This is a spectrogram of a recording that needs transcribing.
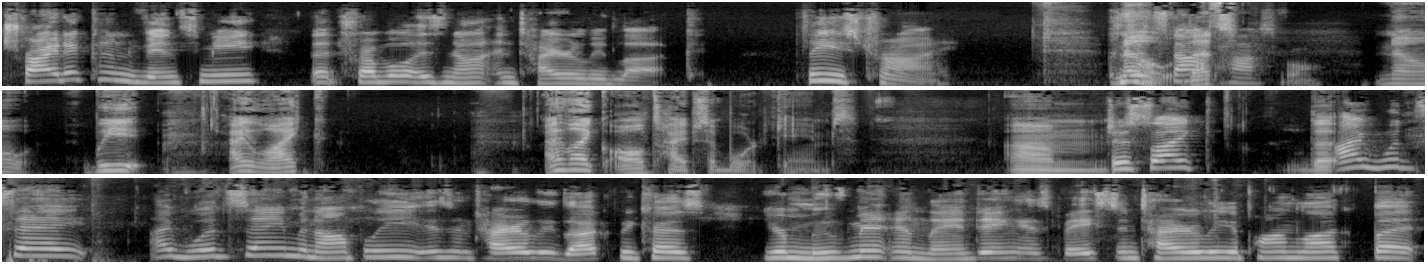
Try to convince me that trouble is not entirely luck. Please try. No, it's not that's- possible. No, we. I like. I like all types of board games. Um, Just like the I would say, I would say Monopoly is entirely luck because your movement and landing is based entirely upon luck. But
